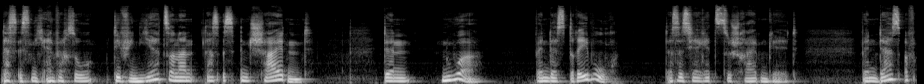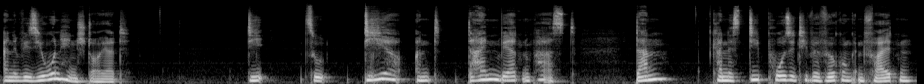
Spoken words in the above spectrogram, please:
das ist nicht einfach so definiert, sondern das ist entscheidend. Denn nur wenn das Drehbuch, das es ja jetzt zu schreiben gilt, wenn das auf eine Vision hinsteuert, die zu dir und deinen Werten passt, dann kann es die positive Wirkung entfalten,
